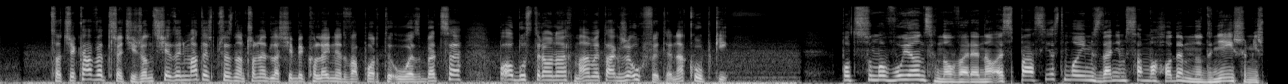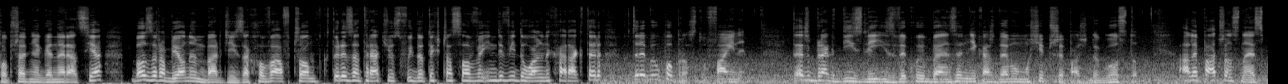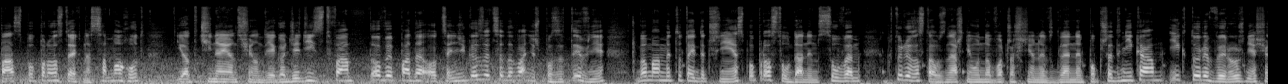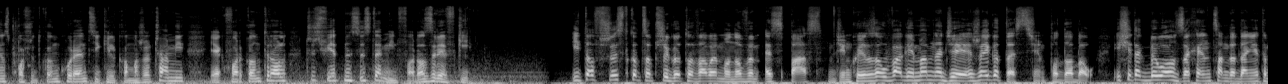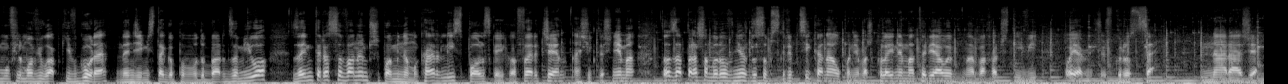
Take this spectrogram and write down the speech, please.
Co ciekawe, trzeci rząd siedzeń ma też przeznaczone dla siebie kolejne dwa porty USB-C. Po obu stronach mamy także uchwyty na kubki. Podsumowując, nowe Renault Espace jest moim zdaniem samochodem nudniejszym niż poprzednia generacja, bo zrobionym bardziej zachowawczo, który zatracił swój dotychczasowy indywidualny charakter, który był po prostu fajny. Też brak diesli i zwykłych benzyn nie każdemu musi przypaść do gustu. Ale patrząc na Espace po prostu jak na samochód i odcinając się od jego dziedzictwa, to wypada ocenić go zdecydowanie już pozytywnie, bo mamy tutaj do czynienia z po prostu udanym SUV-em, który został znacznie unowocześniony względem poprzednika i który wyróżnia się spośród konkurencji kilkoma rzeczami, jak for control czy świetny system info rozrywki. I to wszystko, co przygotowałem o nowym S-Pass. Dziękuję za uwagę i mam nadzieję, że jego test się podobał. Jeśli tak było, zachęcam do dania temu filmowi łapki w górę. Będzie mi z tego powodu bardzo miło. Zainteresowanym przypominam o Carly z polskiej ich ofercie, a jeśli ktoś nie ma, to zapraszam również do subskrypcji kanału, ponieważ kolejne materiały na Wahacz TV pojawią się wkrótce. Na razie.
